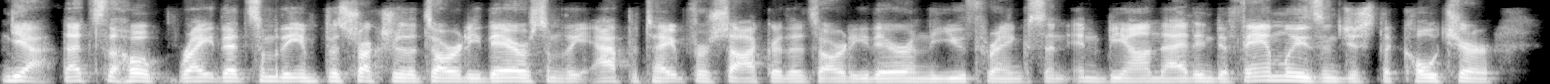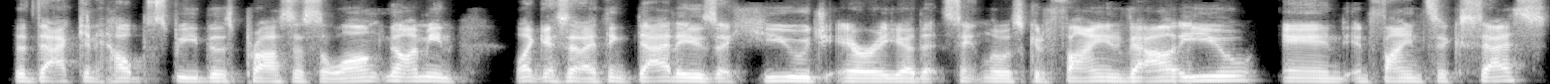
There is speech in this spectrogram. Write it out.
Yeah, that's the hope, right? That some of the infrastructure that's already there, some of the appetite for soccer that's already there in the youth ranks and, and beyond that into families and just the culture that that can help speed this process along. No, I mean, like I said, I think that is a huge area that St. Louis could find value and and find success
